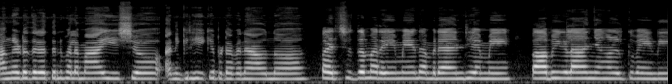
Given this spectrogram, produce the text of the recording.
അങ്ങയുടെ ദുരത്തിന് ഫലമായി ഈശോ അനുഗ്രഹിക്കപ്പെട്ടവനാവുന്നു. പരിശുദ്ധ മറിയമേ തമ്പുരാന്റെ അമ്മേ പാപികളാ ഞങ്ങൾക്ക് വേണ്ടി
